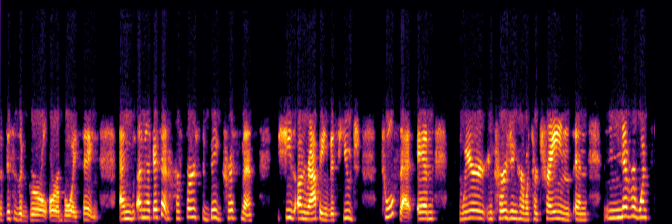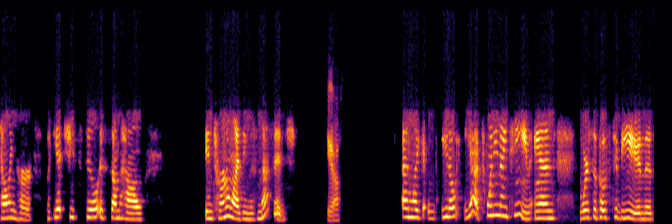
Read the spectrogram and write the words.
that this is a girl or a boy thing. And I mean, like I said, her first big Christmas she's unwrapping this huge tool set and we're encouraging her with her trains and never once telling her, but yet she still is somehow internalizing this message. Yeah. And like, you know, yeah, 2019 and we're supposed to be in this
